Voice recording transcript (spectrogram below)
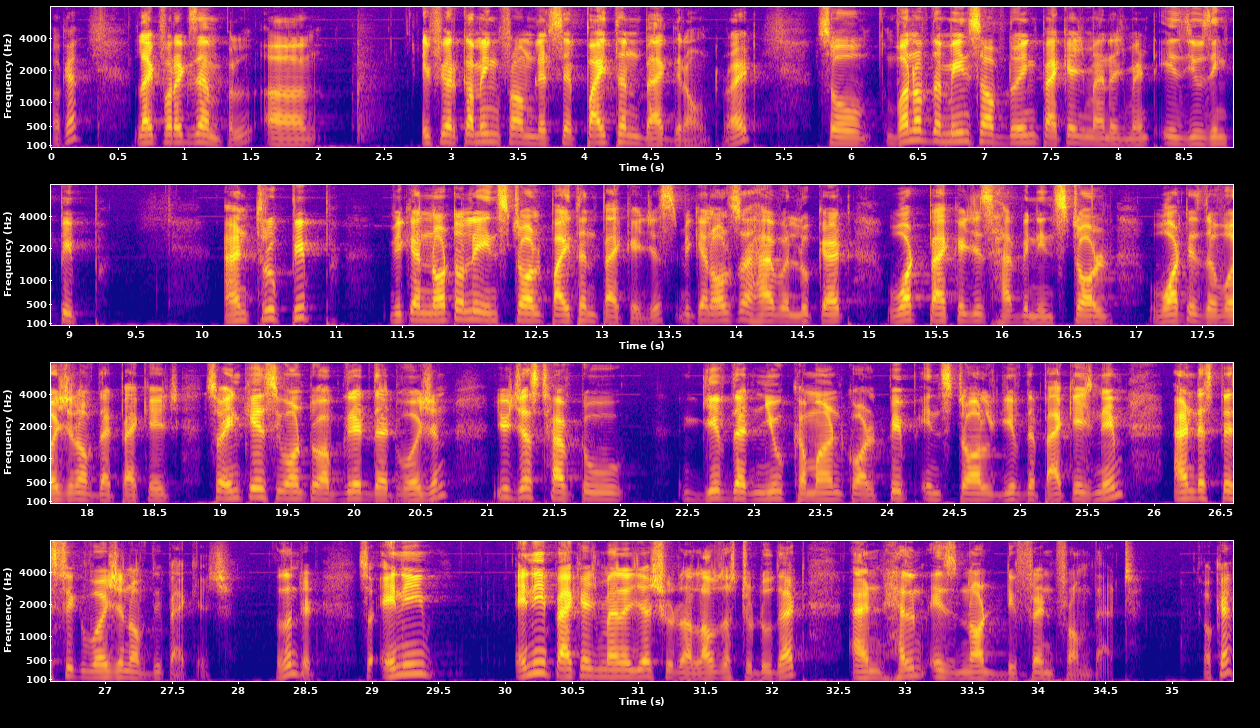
okay? Like for example uh, if you're coming from let's say Python background right so one of the means of doing package management is using pip and through pip we can not only install Python packages, we can also have a look at what packages have been installed, what is the version of that package. So in case you want to upgrade that version, you just have to give that new command called pip install, give the package name and a specific version of the package, isn't it? So any any package manager should allow us to do that and Helm is not different from that. Okay,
